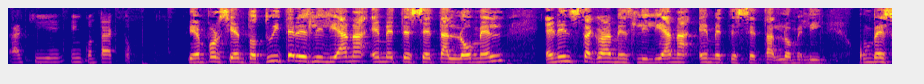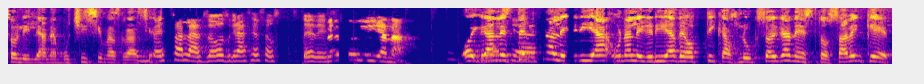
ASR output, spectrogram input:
aquí en contacto. 100%. Twitter es Liliana MTZ Lomel. En Instagram es Liliana MTZ Lomelí. Un beso, Liliana. Muchísimas gracias. Un beso a las dos. Gracias a ustedes. Un beso, Liliana. Oigan, les tengo una alegría, una alegría de ópticas Lux. Oigan esto, ¿saben que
